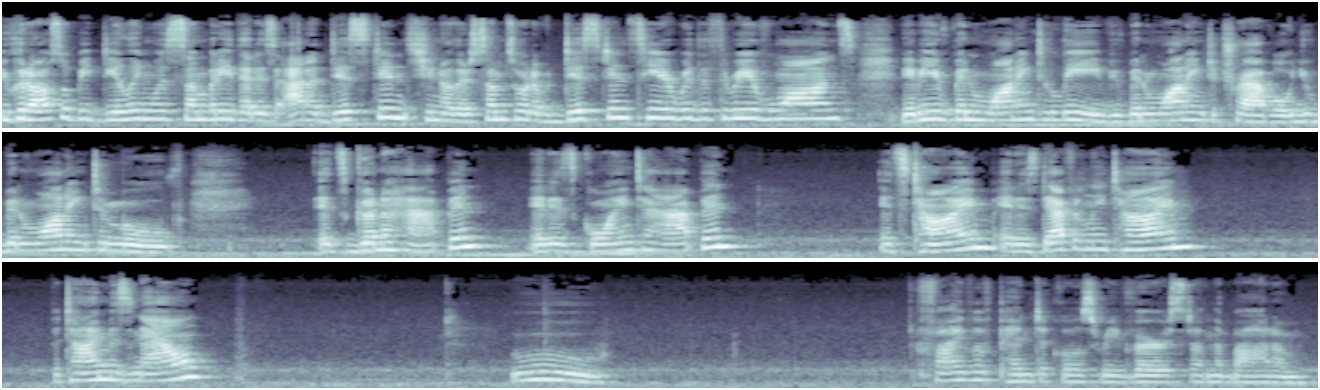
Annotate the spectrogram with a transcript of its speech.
You could also be dealing with somebody that is at a distance. You know, there's some sort of distance here with the Three of Wands. Maybe you've been wanting to leave. You've been wanting to travel. You've been wanting to move. It's going to happen. It is going to happen. It's time. It is definitely time. The time is now. Ooh. Five of Pentacles reversed on the bottom.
